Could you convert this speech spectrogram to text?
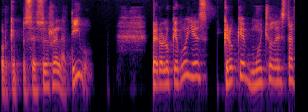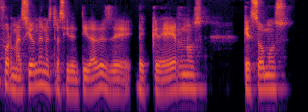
Porque pues eso es relativo. Pero lo que voy es, creo que mucho de esta formación de nuestras identidades, de, de creernos que somos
